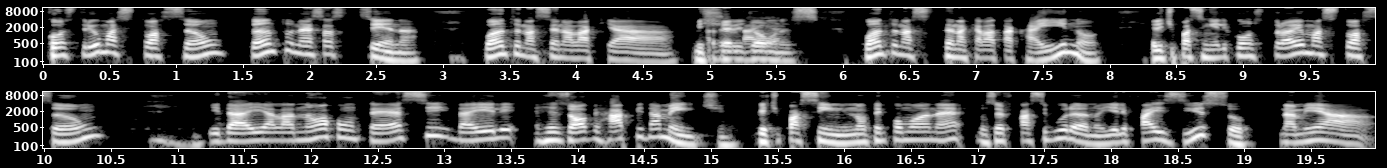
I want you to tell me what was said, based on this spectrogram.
construiu uma situação tanto nessa cena quanto na cena lá que a Michelle a Jonas, quanto na cena que ela tá caindo, ele tipo assim, ele constrói uma situação e daí ela não acontece, daí ele resolve rapidamente. Porque, tipo assim, não tem como, né, você ficar segurando. E ele faz isso, na minha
